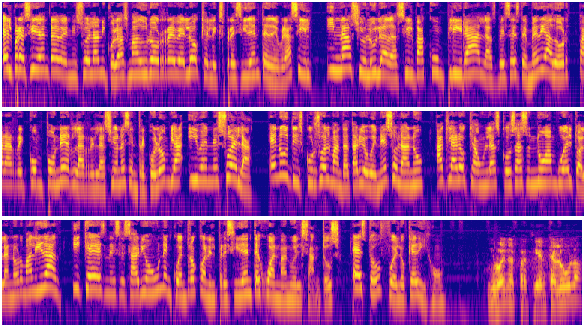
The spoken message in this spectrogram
El presidente de Venezuela, Nicolás Maduro, reveló que el expresidente de Brasil, Ignacio Lula da Silva, cumplirá las veces de mediador para recomponer las relaciones entre Colombia y Venezuela. En un discurso, el mandatario venezolano aclaró que aún las cosas no han vuelto a la normalidad y que es necesario un encuentro con el presidente Juan Manuel Santos. Esto fue lo que dijo. Y bueno, el presidente Lula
